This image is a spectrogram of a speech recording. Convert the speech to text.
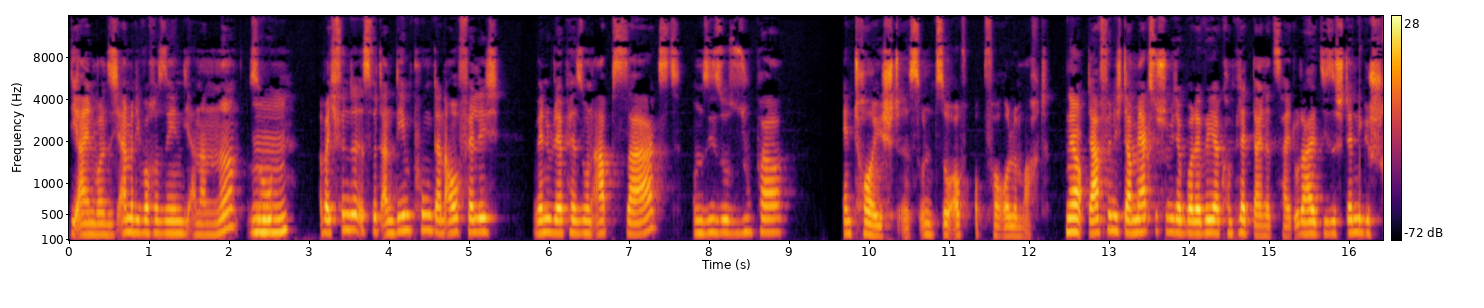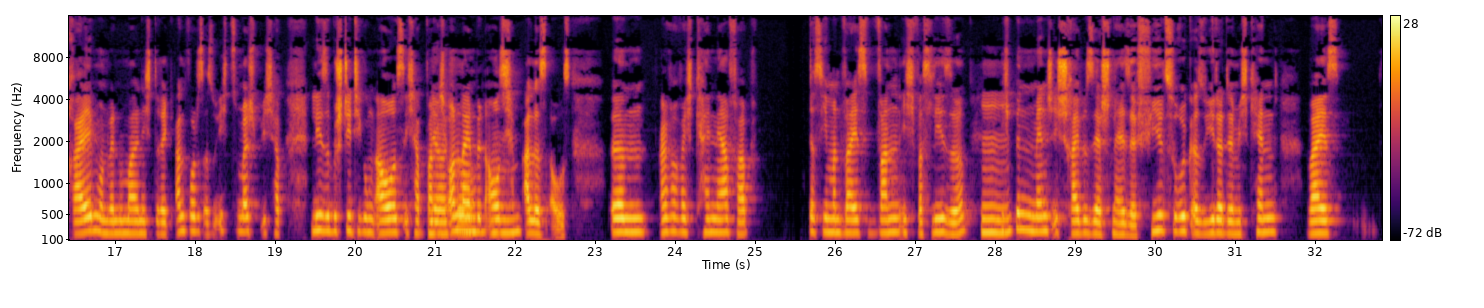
Die einen wollen sich einmal die Woche sehen, die anderen, ne? So. Mhm. Aber ich finde, es wird an dem Punkt dann auffällig, wenn du der Person absagst und sie so super enttäuscht ist und so auf Opferrolle macht. Ja. Da finde ich, da merkst du schon wieder, boah, der will ja komplett deine Zeit. Oder halt dieses ständige Schreiben und wenn du mal nicht direkt antwortest, also ich zum Beispiel, ich habe Lesebestätigung aus, ich habe, wann Ja, ich ich online auch. bin, aus, ich Mhm. habe alles aus. Ähm, einfach weil ich keinen Nerv habe, dass jemand weiß, wann ich was lese. Mhm. Ich bin ein Mensch, ich schreibe sehr schnell sehr viel zurück. Also jeder, der mich kennt, weiß,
